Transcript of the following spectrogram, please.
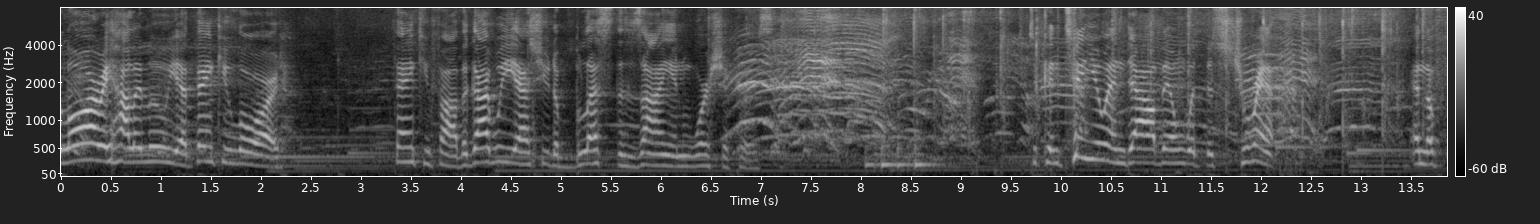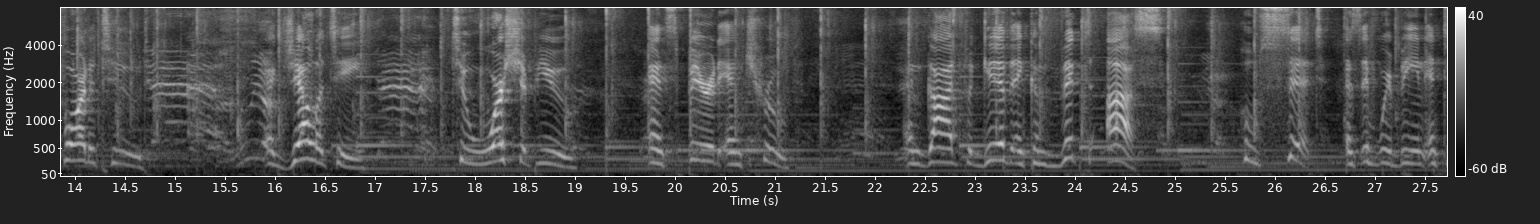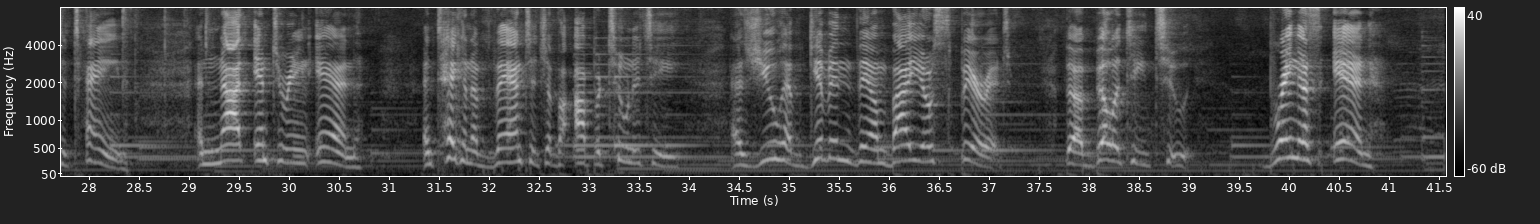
Glory, hallelujah. Thank you, Lord. Thank you, Father. God, we ask you to bless the Zion worshipers. To continue endow them with the strength and the fortitude, agility to worship you in spirit and truth. And God, forgive and convict us who sit as if we're being entertained and not entering in and taking advantage of the opportunity as you have given them by your Spirit the ability to bring us in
